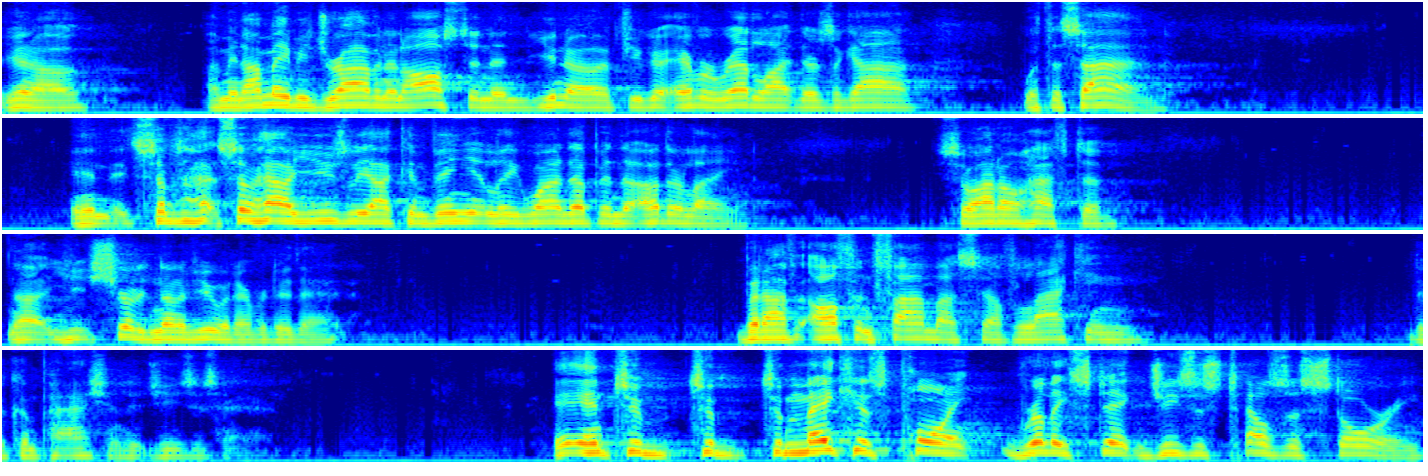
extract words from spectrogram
You know, I mean, I may be driving in Austin, and you know, if you ever red light, there's a guy with a sign. And somehow, somehow, usually, I conveniently wind up in the other lane, so I don't have to. Now, you, surely none of you would ever do that. But I often find myself lacking the compassion that Jesus had. And to, to, to make his point really stick, Jesus tells a story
